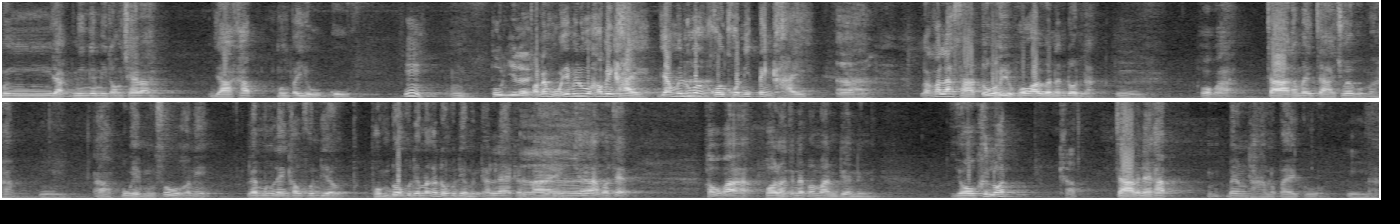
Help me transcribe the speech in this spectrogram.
มึงอยากมีเงินมีทองใช้ป่ะอยากครับ มึงไปอยู่กู อืมพูดอย่างนี้เลย ตอนนั้นผมยังไม่รู้ว่าเขาเป็นใคร ยังไม่รู้ว่าคนคนนี้เป็นใครอ่าแล้วก็รักษาตัวอยู่เพราะว่าวันนั้นโดนหนักอืมเขาบอกว่าจ่าทำไมจ่าช่วยผมอะครับอ้าวกูเห็นมึงสู้เขานี่ แล้วมึงเล่นเขาคนเดียว ผมโดนคนเดียวมันก็โดนคนเดียวเหมือนกันแลกกันไปอ่า ใช่เพราะเสร็จ เขาบอกว่าพอหลังจากนั้นประมาณเดือนหนึ่งโยขึ้นรถครับ จ่าไปไหนครับ ไม่ต้องถามเราไปกูอ่า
